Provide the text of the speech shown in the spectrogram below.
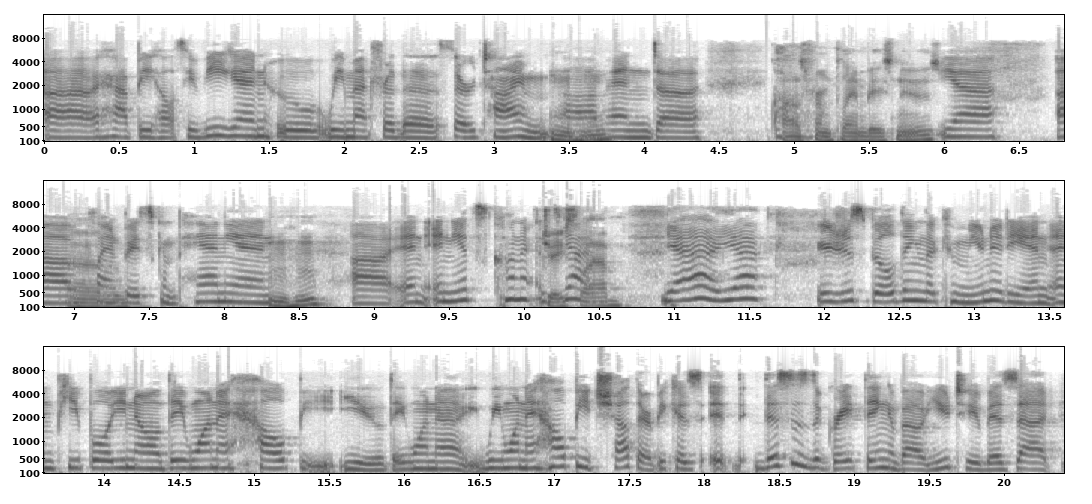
Uh, Happy Healthy Vegan, who we met for the third time, mm-hmm. um, and uh, Klaus from Plant Based News. Yeah, uh, plant-based companion, mm-hmm. uh, and and it's kind of yeah, yeah, yeah. You're just building the community, and and people, you know, they want to help you. They want to, we want to help each other because it, this is the great thing about YouTube is that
